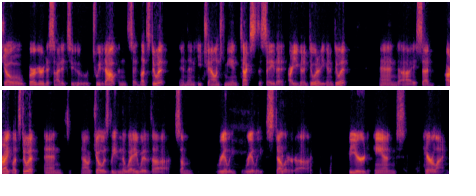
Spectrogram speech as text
Joe Burger decided to tweet it out and said, "Let's do it." And then he challenged me in text to say that, "Are you going to do it? Are you going to do it?" And I said, "All right, let's do it." And now Joe is leading the way with uh, some really, really stellar uh, beard and hairline,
